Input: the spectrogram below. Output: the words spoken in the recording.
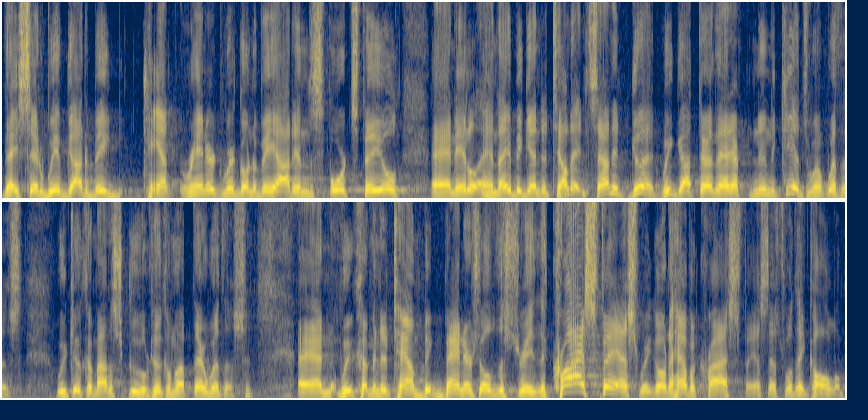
They said, We've got a big tent rented. We're going to be out in the sports field. And, it'll, and they began to tell it. It sounded good. We got there that afternoon. The kids went with us. We took them out of school, took them up there with us. And, we come into town, big banners over the street. The Christ Fest. We're going to have a Christ Fest. That's what they call them.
